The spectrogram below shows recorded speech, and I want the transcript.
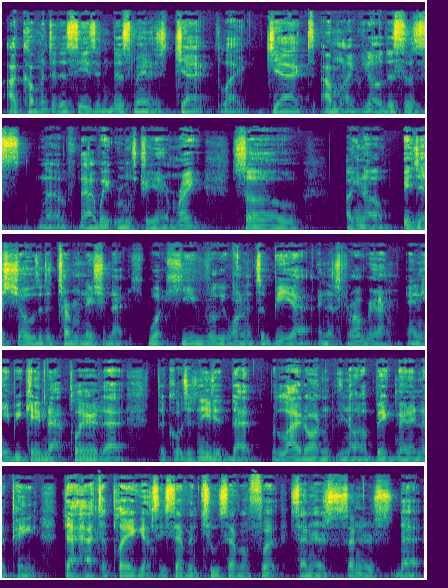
I come into this season, this man is jacked, like jacked. I'm like, yo, this is no, that weight room is treating him right. So, uh, you know, it just shows the determination that what he really wanted to be at in this program, and he became that player that the coaches needed, that relied on you know a big man in the paint that had to play against these seven two, seven foot centers, centers that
